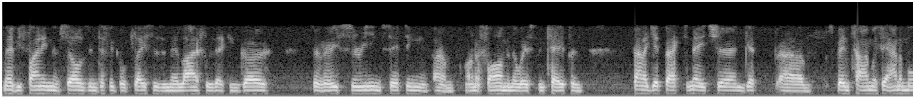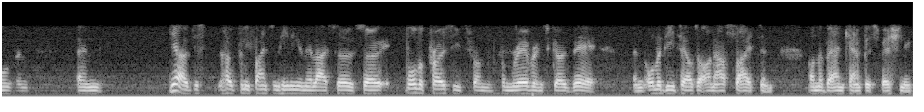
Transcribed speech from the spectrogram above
maybe finding themselves in difficult places in their life where they can go a very serene setting um, on a farm in the Western Cape and kind of get back to nature and get um, spend time with the animals and and yeah, just hopefully find some healing in their life. So so all the proceeds from from Reverence go there, and all the details are on our site and on the Bandcamp especially.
